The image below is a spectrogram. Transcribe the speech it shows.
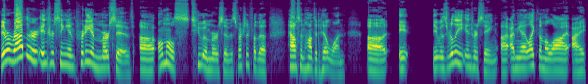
they were rather interesting and pretty immersive, uh, almost too immersive, especially for the House and Haunted Hill one. Uh, it it was really interesting. Uh, I mean, I like them a lot. I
